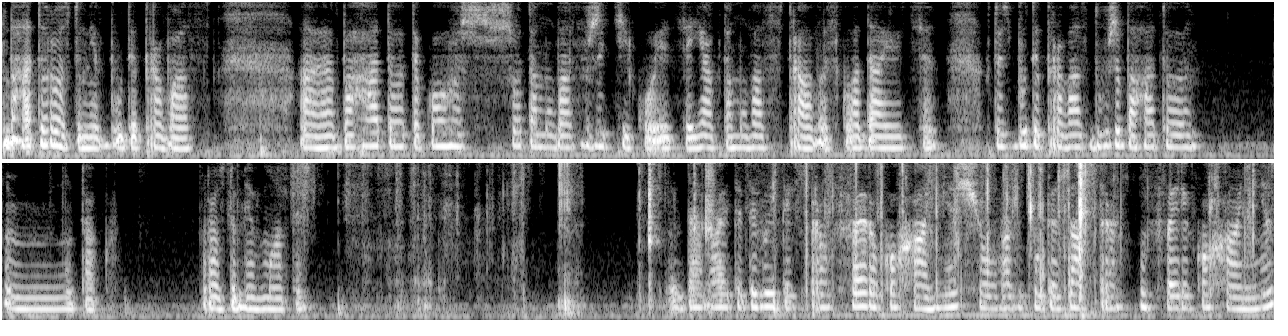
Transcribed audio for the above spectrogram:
багато роздумів буде про вас. Е, Багато такого, що там у вас в житті коїться, як там у вас справи складаються. Хтось буде про вас дуже багато ну так, роздумів мати. Давайте дивитись про сферу кохання, що у вас буде завтра у сфері кохання.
